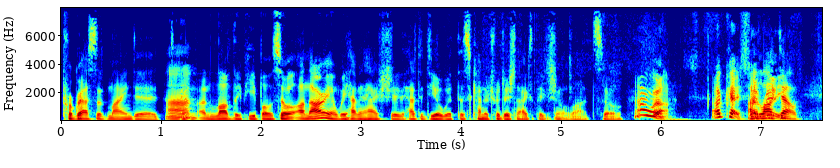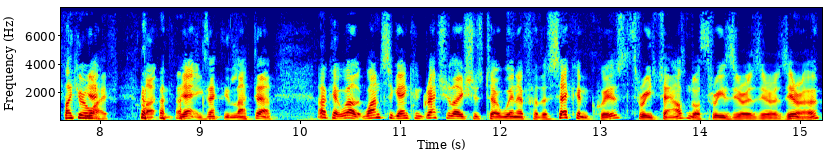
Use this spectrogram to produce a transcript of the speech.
progressive minded ah. and, and, lovely people. So on our end, we haven't actually had to deal with this kind of traditional expectation a lot. So oh well, okay. So I lucked really- out, like your yeah, wife. Luck- yeah, exactly, lucked out. Okay, well, once again, congratulations to our winner for the second quiz, 3000 or 3000.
